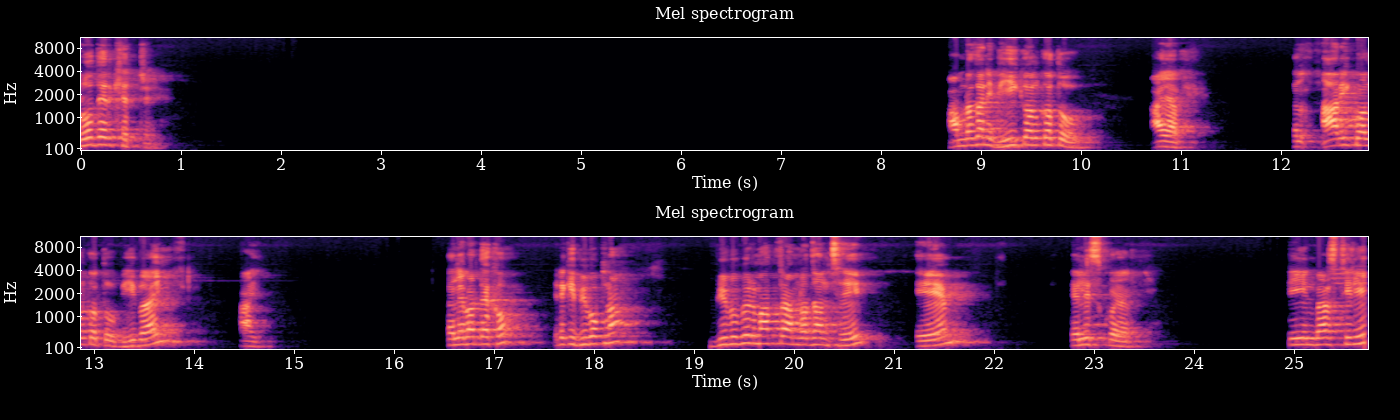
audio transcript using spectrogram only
রোদের ক্ষেত্রে। আমরা জানি ভি ইকুয়াল কত? আই আর তাহলে আর ইকুয়াল কত? ভি বাই আই তাহলে এবার দেখো, এটা কি বিভব না? বিভবের মাত্রা আমরা জানছি M L square T inverse three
